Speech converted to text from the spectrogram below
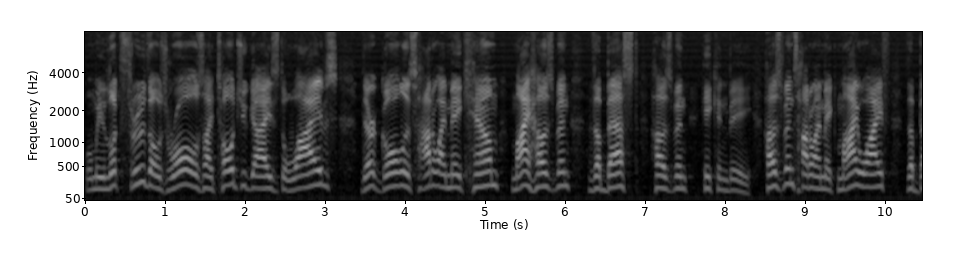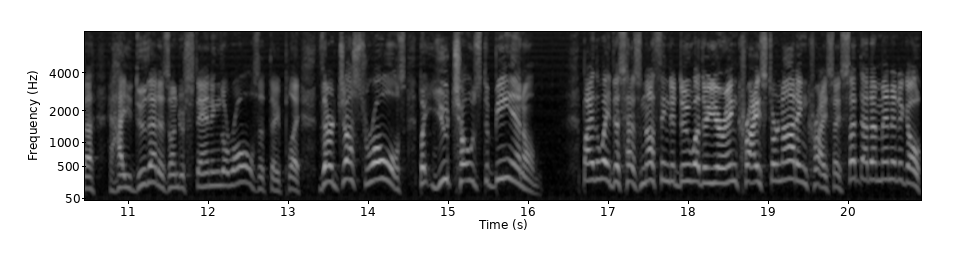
When we look through those roles, I told you guys the wives, their goal is how do I make him, my husband, the best husband he can be. Husbands, how do I make my wife the best? How you do that is understanding the roles that they play. They're just roles, but you chose to be in them. By the way, this has nothing to do whether you're in Christ or not in Christ. I said that a minute ago.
